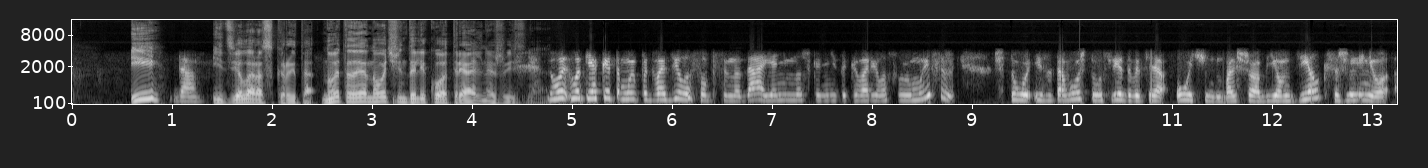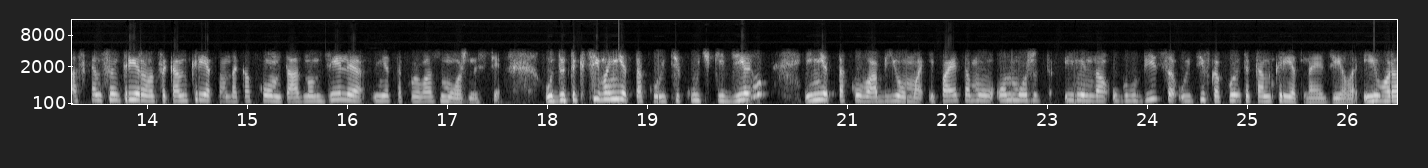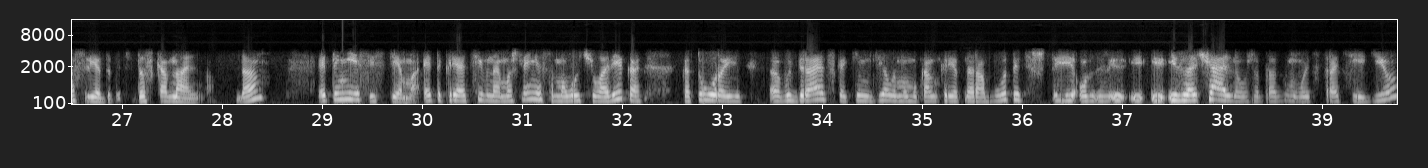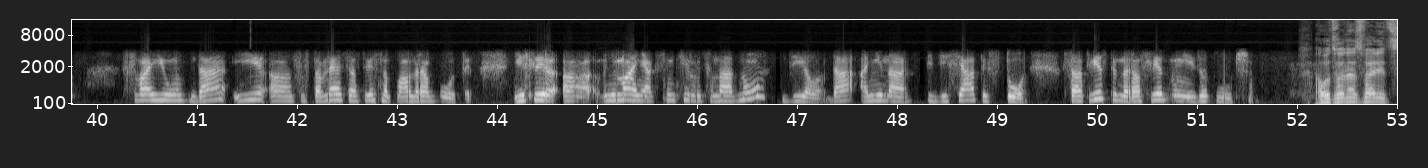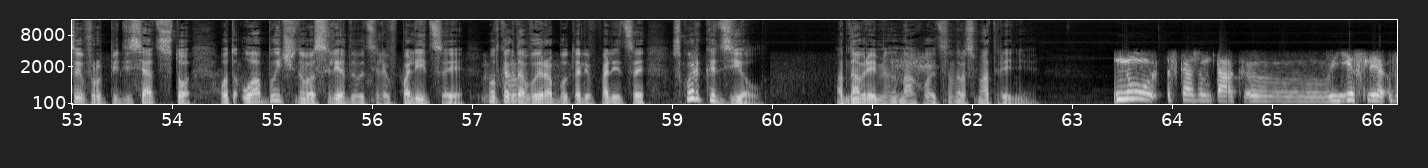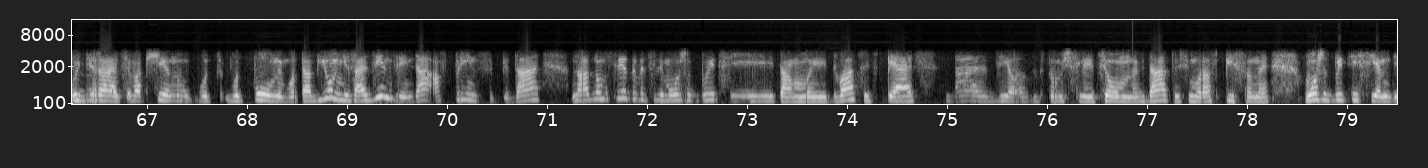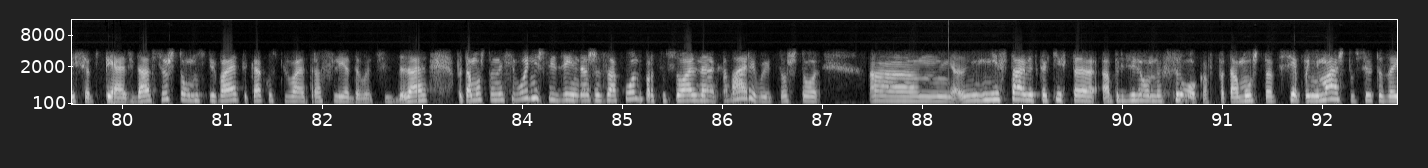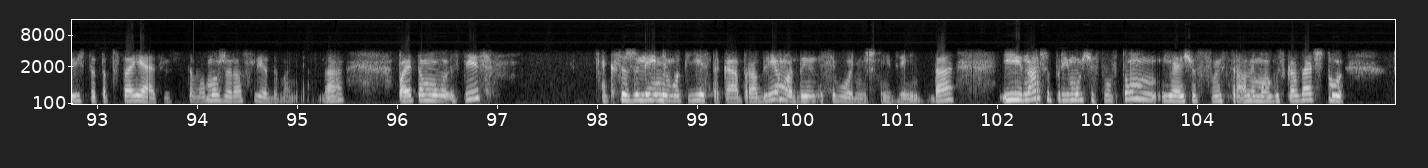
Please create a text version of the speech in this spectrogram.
и, Да. и дело раскрыто. Но это, наверное, очень далеко от реальной жизни. Ну, вот, вот я к этому и подводила, собственно, да, я немножко не договорила свою мысль, что из-за того, что у следователя очень большой объем дел, к сожалению, а сконцентрироваться конкретно на каком-то одном деле нет такой возможности. У детектива нет такой текучки дел и нет такого объема, и поэтому он может именно углубиться, уйти в какое-то конкретное дело и его расследовать досконально, да? Это не система, это креативное мышление самого человека, который э, выбирает, с каким делом ему конкретно работать, что он изначально уже продумывает стратегию свою, да, и э, составляет, соответственно, план работы. Если э, внимание акцентируется на одно дело, да, а не на 50 и 100, соответственно, расследование идет лучше. А вот вы назвали цифру 50-100. Вот у обычного следователя в полиции, вот когда вы работали в полиции, сколько дел одновременно находится на рассмотрении? Ну, скажем так, э, если выбирать вообще, ну, вот, вот полный вот объем, не за один день, да, а в принципе, да, на одном следователе может быть и там и 25, да, дел, в том числе и темных, да, то есть ему расписаны, может быть и 75, да, все, что он успевает и как успевает расследовать, да, потому что на сегодняшний день даже закон процессуально оговаривает то, что не ставит каких-то определенных сроков, потому что все понимают, что все это зависит от обстоятельств, того же расследования, да. Поэтому здесь к сожалению, вот есть такая проблема, да и на сегодняшний день, да. И наше преимущество в том, я еще с своей стороны могу сказать, что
